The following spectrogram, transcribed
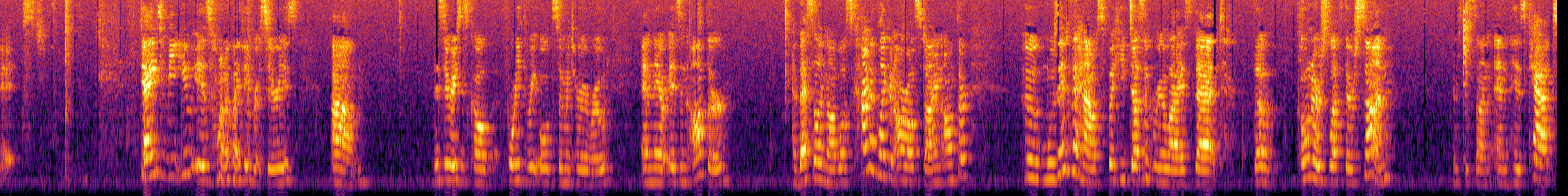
next? Dying to Meet You is one of my favorite series. Um, the series is called 43 Old Cemetery Road. And there is an author, a best-selling novelist, kind of like an R.L. Stine author, who moves into the house, but he doesn't realize that the owners left their son, there's the son, and his cat,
